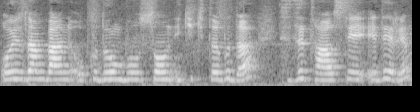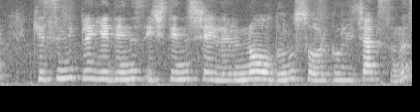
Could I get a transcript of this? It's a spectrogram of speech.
O yüzden ben okuduğum bu son iki kitabı da size tavsiye ederim. Kesinlikle yediğiniz içtiğiniz şeylerin ne olduğunu sorgulayacaksınız.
